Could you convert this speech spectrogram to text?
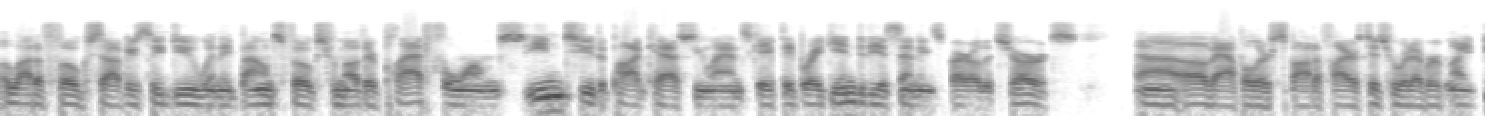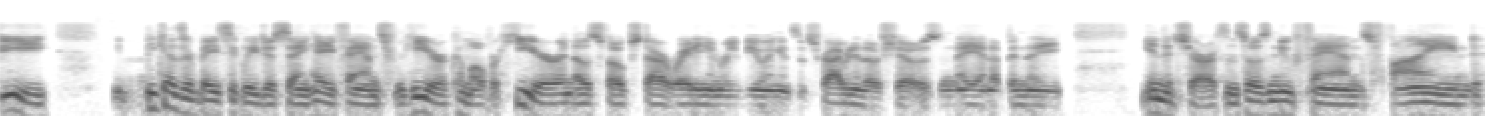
a lot of folks obviously do when they bounce folks from other platforms into the podcasting landscape. They break into the ascending spiral, of the charts uh, of Apple or Spotify or Stitch or whatever it might be, because they're basically just saying, hey, fans from here, come over here. And those folks start rating and reviewing and subscribing to those shows, and they end up in the in the charts. And so as new fans find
